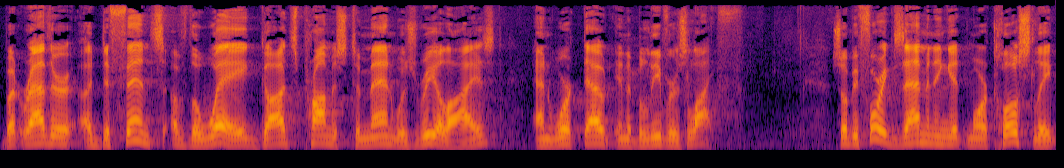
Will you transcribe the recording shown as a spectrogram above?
but rather a defense of the way God's promise to man was realized and worked out in a believer's life. So before examining it more closely,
